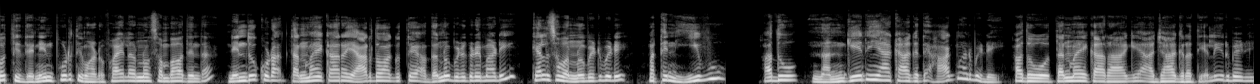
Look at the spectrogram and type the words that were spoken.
ಗೊತ್ತಿದೆ ನೀನು ಪೂರ್ತಿ ಮಾಡು ಫೈಲ್ ಅನ್ನೋ ಸಂಭವದಿಂದ. ನಿಂದು ಕೂಡ ತನ್ಮಯಕಾರ ಯಾರ್ದು ಆಗುತ್ತೆ, ಅದನ್ನು ಬಿಡುಗಡೆ ಮಾಡಿ, ಕೆಲಸವನ್ನು ಬಿಟ್ಬಿಡಿ ಮತ್ತೆ ನೀವು? ಅದು ನನ್ಗೇನೆ ಯಾಕಾಗುತ್ತೆ ಹಾಗೆ ಮಾಡಬೇಡಿ. ಅದು ತನ್ಮಯಕಾರ ಆಗಿ ಅಜಾಗ್ರತೆಯಲ್ಲಿ ಇರಬೇಡಿ.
